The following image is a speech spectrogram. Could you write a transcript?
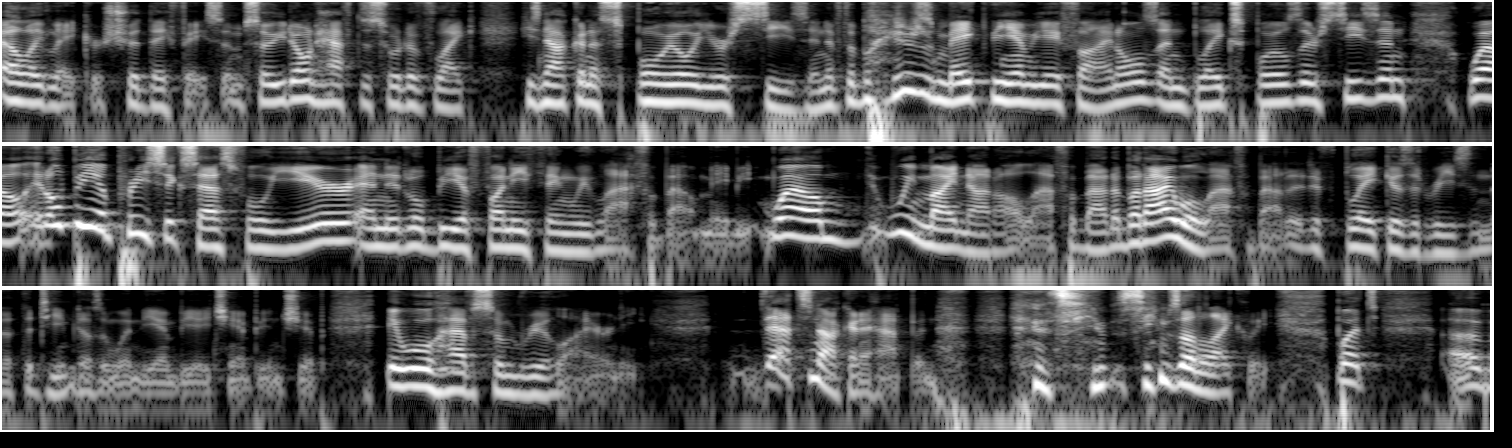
LA Lakers should they face him. So you don't have to sort of like he's not going to spoil your season. If the Blazers make the NBA finals and Blake spoils their season, well, it'll be a pretty successful year and it'll be a funny thing we laugh about maybe. Well, we might not all laugh about it, but I will laugh about it if Blake is the reason that the team doesn't win the NBA championship. It will have some real irony. That's not going to happen. it seems, seems unlikely. But uh,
